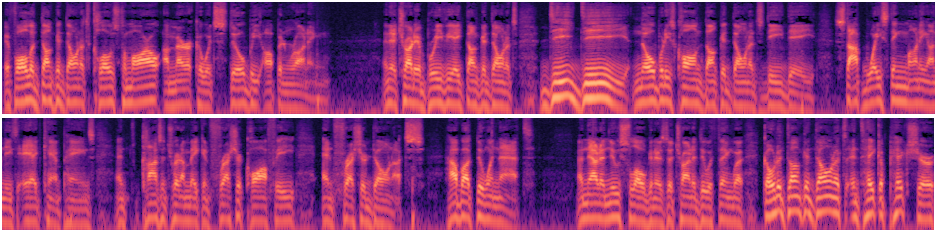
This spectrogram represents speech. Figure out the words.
If all the Dunkin' Donuts closed tomorrow, America would still be up and running. And they try to abbreviate Dunkin' Donuts. DD. Nobody's calling Dunkin' Donuts DD. Stop wasting money on these ad campaigns and concentrate on making fresher coffee and fresher donuts. How about doing that? And now the new slogan is they're trying to do a thing where go to Dunkin' Donuts and take a picture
